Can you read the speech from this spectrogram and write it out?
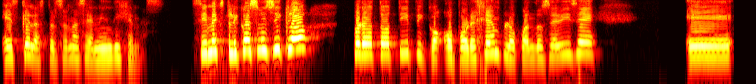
es que las personas sean indígenas. ¿Sí me explico? Es un ciclo prototípico. O por ejemplo, cuando se dice eh,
